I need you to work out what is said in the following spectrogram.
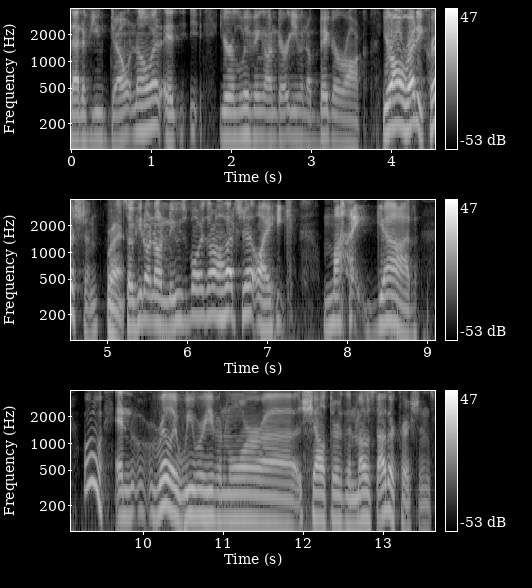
that if you don't know it, it you're living under even a bigger rock. You're already Christian, Right. So if you don't know Newsboys and all that shit, like my God. Woo. And really, we were even more uh, sheltered than most other Christians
